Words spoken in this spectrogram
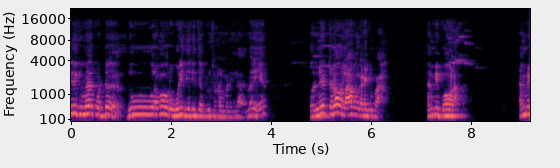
இதுக்கு மேற்பட்டு தூரமாக ஒரு ஒளி தெரியுது அப்படின்னு சொல்கிறோம் இல்லைங்களா? அது மாதிரி ஒரு நீட்டலாக ஒரு லாபம் கிடைக்கும்பா. நம்பி போகலாம். நம்பி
